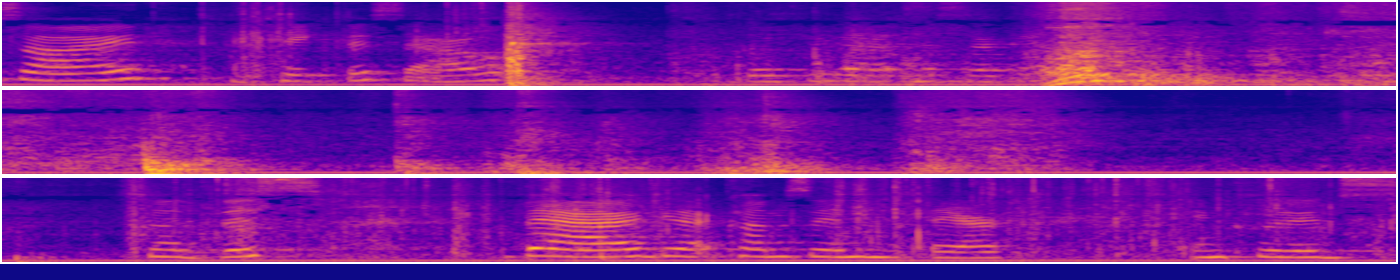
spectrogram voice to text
Inside. Take this out. We'll go through that in a second. So this bag that comes in there includes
